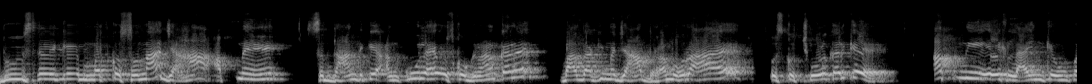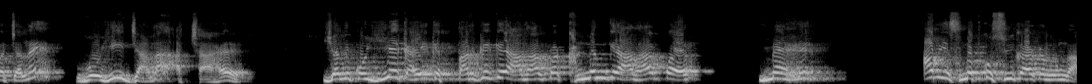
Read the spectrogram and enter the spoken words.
दूसरे के मत को सुना जहाँ अपने सिद्धांत के अनुकूल है, उसको ग्रहण करें। बाद बाकी में जहाँ भ्रम हो रहा है, उसको छोड़ करके अपनी एक लाइन के ऊपर चले, वो ही ज़्यादा अच्छा है। यदि कोई ये कहे कि तर्क के आधार पर, खंडन के आधार पर मैं अब इस मत को स्वीकार कर लूँगा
